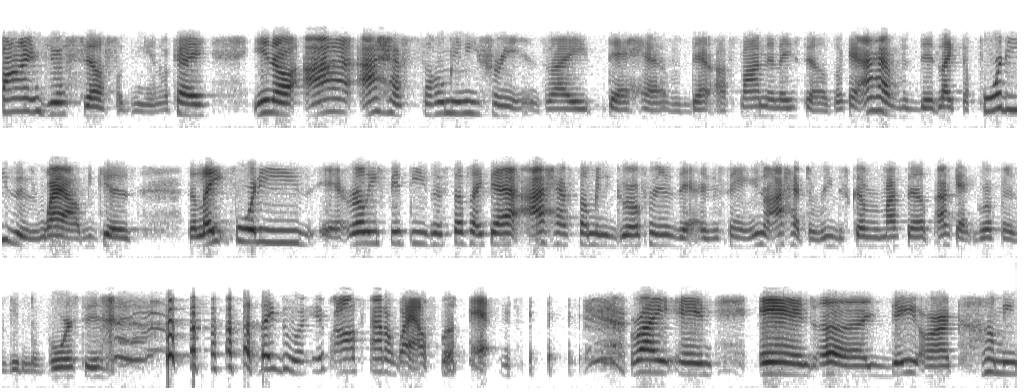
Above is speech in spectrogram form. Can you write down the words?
find yourself again, okay? You know, I I have so many friends, right, that have that are finding themselves. Okay, I have like the 40s is wild because the late 40s and early 50s and stuff like that. I have so many girlfriends that are just saying, you know, I have to rediscover myself. I got girlfriends getting divorces. they doing it's all kind of wild stuff happening. right and and uh they are coming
